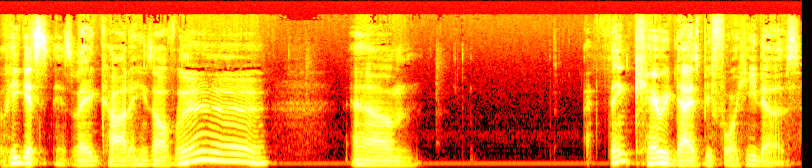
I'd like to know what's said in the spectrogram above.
so he gets his leg caught and he's off. Um, think Carrie dies before he does.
